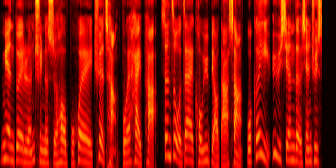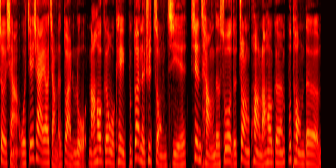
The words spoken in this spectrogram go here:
面对人群的时候不会怯场，不会害怕，甚至我在口语表达上，我可以预先的先去设想我接下来要讲的段落，然后跟我可以不断的去总结现场的所有的状况，然后跟不同的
